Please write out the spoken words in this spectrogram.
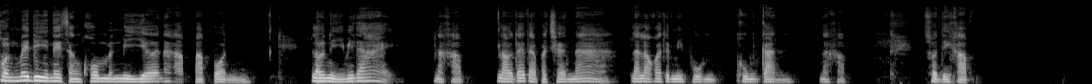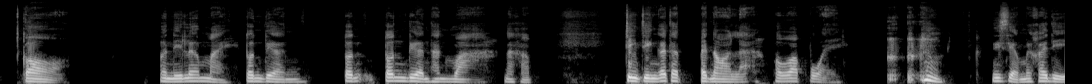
คนไม่ดีในสังคมมันมีเยอะนะครับปะปน เราหนีไม่ได้นะครับ เราได้แต่เผชิญหน้า แล้วเราก็จะมีภูมิคุ้มกันนะครับ สวัสดีครับ ก็วันนี้เริ่มใหม่ ต้นเดือนต้นต้นเดือนธันวานะครับ จริง ๆ ก็จะไปนอนล้วเพราะว่าป่วย นี่เสียงไม่ค่อยดี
